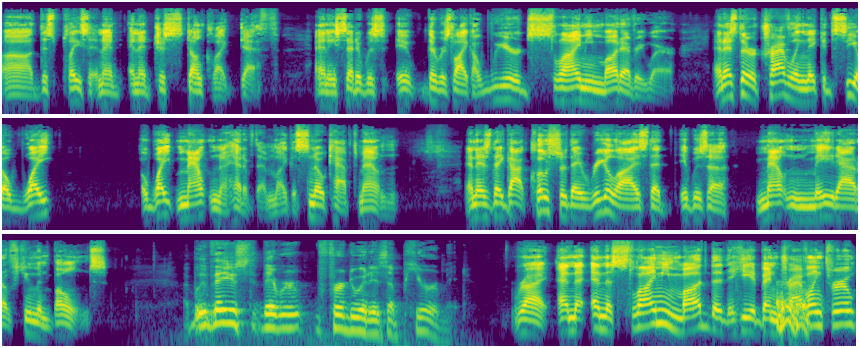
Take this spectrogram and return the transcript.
uh, this place, and it, and it just stunk like death. And he said it was it there was like a weird slimy mud everywhere. And as they were traveling, they could see a white a white mountain ahead of them, like a snow capped mountain. And as they got closer, they realized that it was a mountain made out of human bones. I believe they used to, they referred to it as a pyramid. Right, and the and the slimy mud that he had been traveling through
